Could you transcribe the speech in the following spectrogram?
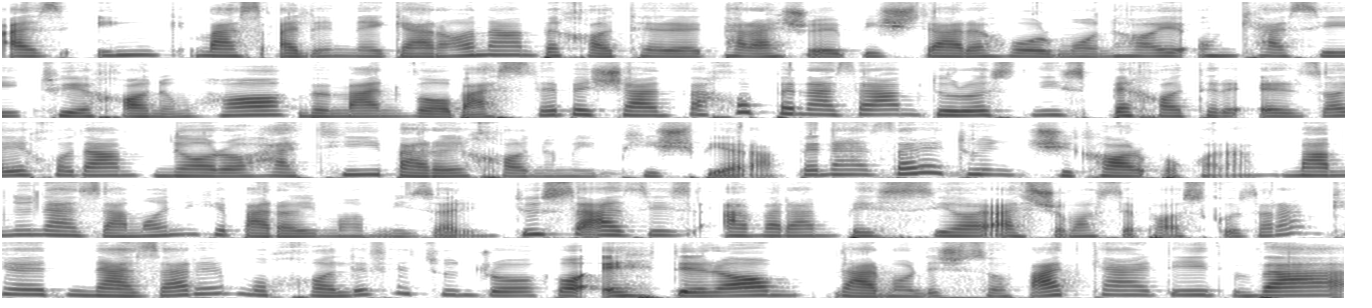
از این مسئله نگرانم به خاطر ترشح بیشتر هورمون های اون کسی توی خانم ها به من وابسته بشن و خب به نظرم درست نیست به خاطر ارزای خودم ناراحتی برای خانمی پیش بیارم. به نظرتون چیکار بکنم؟ ممنون از زمانی که برای ما می‌ذارین. دوست عزیز اولا بسیار از شما سپاس گذارم که نظر مخالفتون رو با احترام در موردش صحبت کردید و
